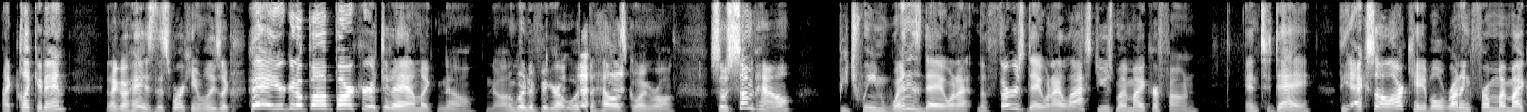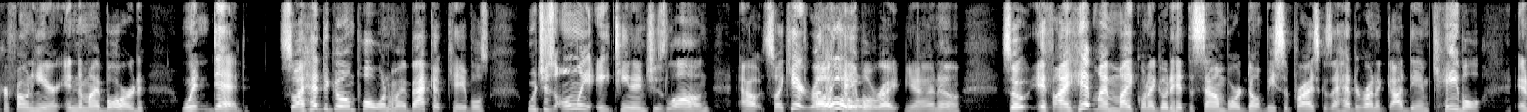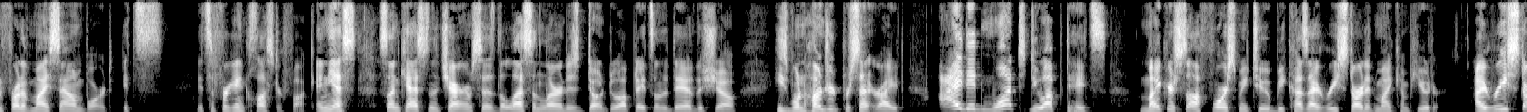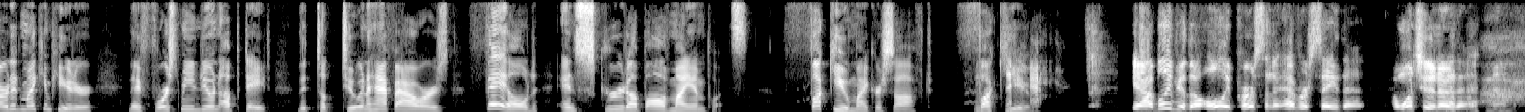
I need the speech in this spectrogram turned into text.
I click it in, and I go, "Hey, is this working?" And Willie's like, "Hey, you're gonna Bob Barker it today." I'm like, "No, no, I'm going to figure out what the hell is going wrong." So somehow, between Wednesday when I the Thursday when I last used my microphone, and today, the XLR cable running from my microphone here into my board went dead. So I had to go and pull one of my backup cables, which is only 18 inches long, out. So I can't run Oh. the cable right. Yeah, I know. So if I hit my mic when I go to hit the soundboard, don't be surprised because I had to run a goddamn cable in front of my soundboard. It's it's a freaking clusterfuck. And yes, Suncast in the chat room says the lesson learned is don't do updates on the day of the show. He's 100% right. I didn't want to do updates. Microsoft forced me to because I restarted my computer. I restarted my computer. They forced me to do an update that took two and a half hours, failed, and screwed up all of my inputs. Fuck you, Microsoft. Fuck you. Yeah, I believe you're the only person to ever say that. I want you to know that.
